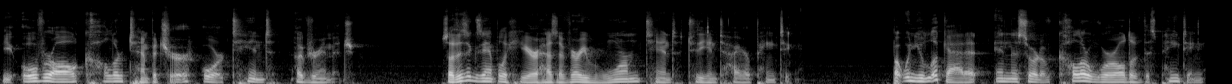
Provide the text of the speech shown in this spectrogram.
the overall color temperature or tint of your image. So this example here has a very warm tint to the entire painting. But when you look at it in the sort of color world of this painting,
